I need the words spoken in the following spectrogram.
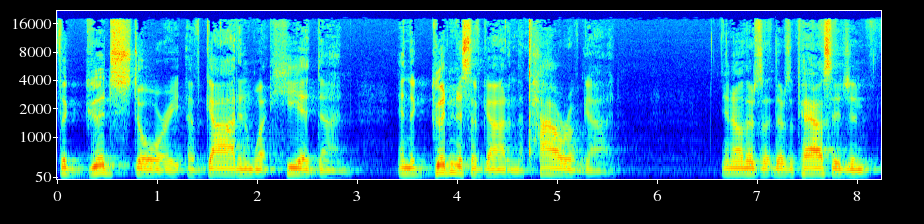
the good story of God and what he had done and the goodness of God and the power of God. You know, there's a, there's a passage in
